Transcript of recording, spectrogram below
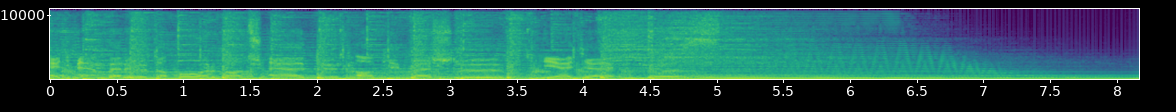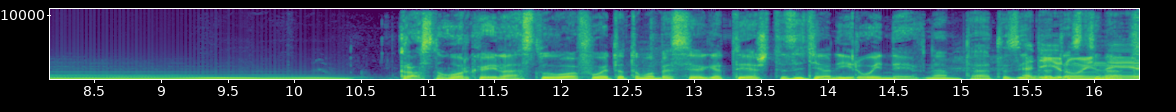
egy ember ült a porban S eltűnt a kifeslő jegyek közt Krasznohorkai Lászlóval folytatom a beszélgetést. Ez egy ilyen írói név, nem? Tehát ez Egy írói név,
